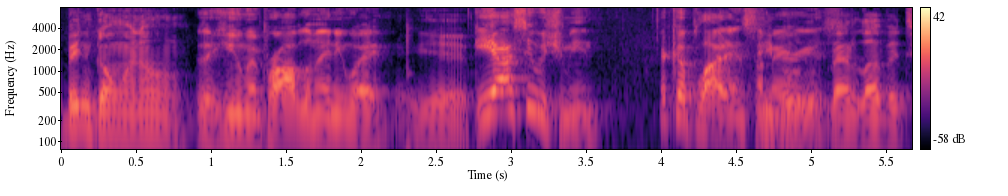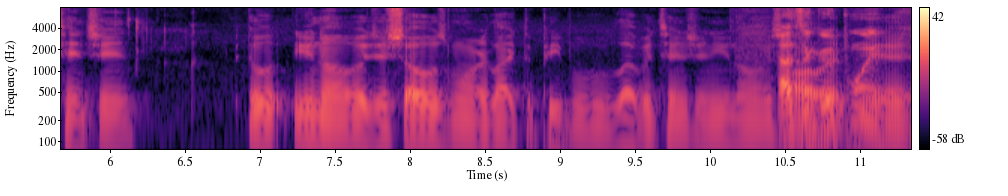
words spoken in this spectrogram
been going on. It's a human problem anyway. Yeah. Yeah, I see what you mean. I could apply it in some People areas. that love attention. It- you know, it just shows more like the people who love attention. You know, it's That's a good point. yeah.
